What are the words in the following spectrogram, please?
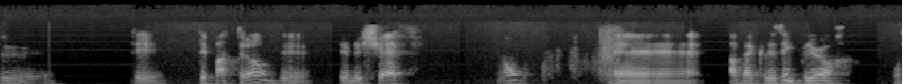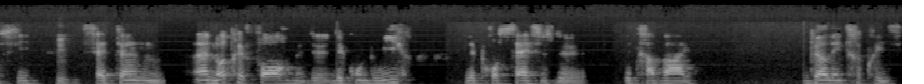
de, de, des patrons, de, le chef, non? Euh, avec les employeurs aussi. Mhm. C'est un, une autre forme de, de, conduire les processus de, travail dans l'entreprise.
